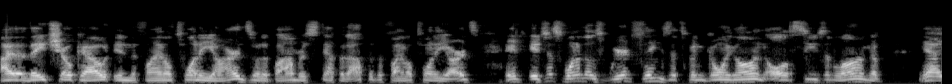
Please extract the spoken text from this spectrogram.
either they choke out in the final 20 yards or the Bombers step it up in the final 20 yards. It, it's just one of those weird things that's been going on all season long. Of yeah,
